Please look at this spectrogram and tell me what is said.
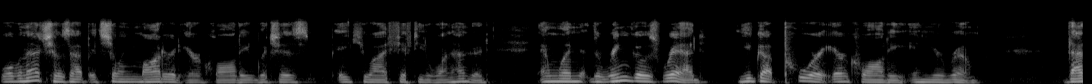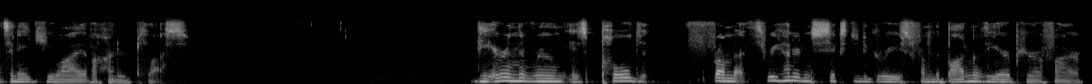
well, when that shows up, it's showing moderate air quality, which is AQI 50 to 100. And when the ring goes red, you've got poor air quality in your room. That's an AQI of 100 plus. The air in the room is pulled from 360 degrees from the bottom of the air purifier.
